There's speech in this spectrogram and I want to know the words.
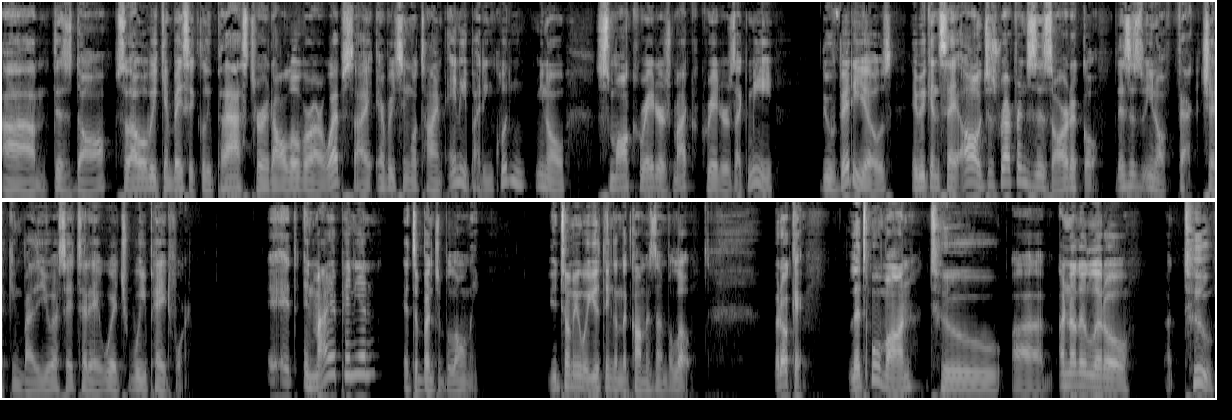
um, this doll, so that way we can basically plaster it all over our website every single time anybody, including you know small creators, micro creators like me, do videos, and we can say, oh, just reference this article. This is, you know, fact checking by the USA Today, which we paid for. It, in my opinion, it's a bunch of baloney. You tell me what you think in the comments down below. But okay, let's move on to uh, another little, uh, two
